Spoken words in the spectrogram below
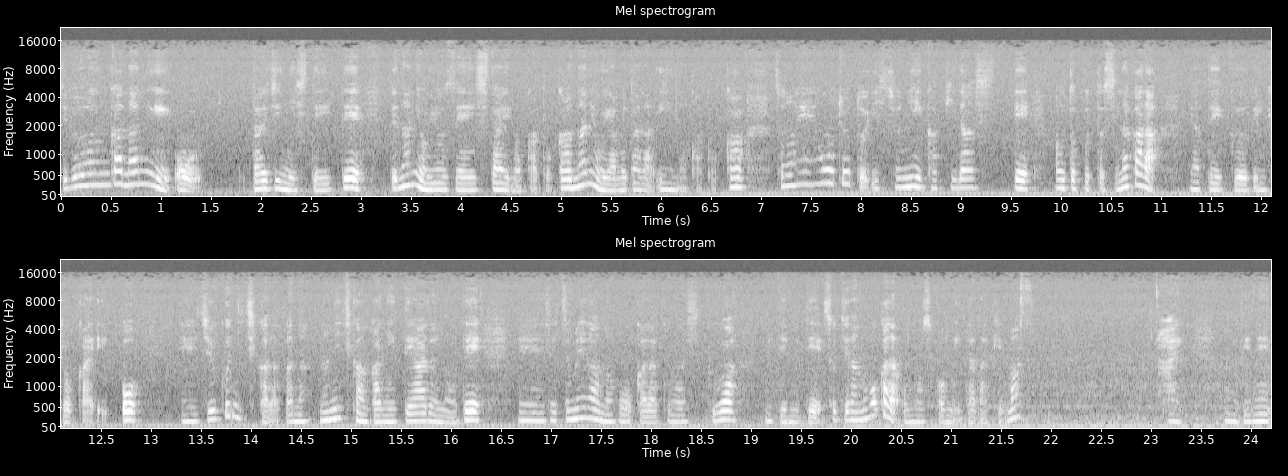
自分が何を大事にしていてで何を優先したいのかとか何をやめたらいいのかとかその辺をちょっと一緒に書き出してアウトプットしながらやっていく勉強会を、えー、19日からかな何日間か日程あるので、えー、説明欄の方から詳しくは見てみてそちらの方からお申し込みいただけます。はいなのでね、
